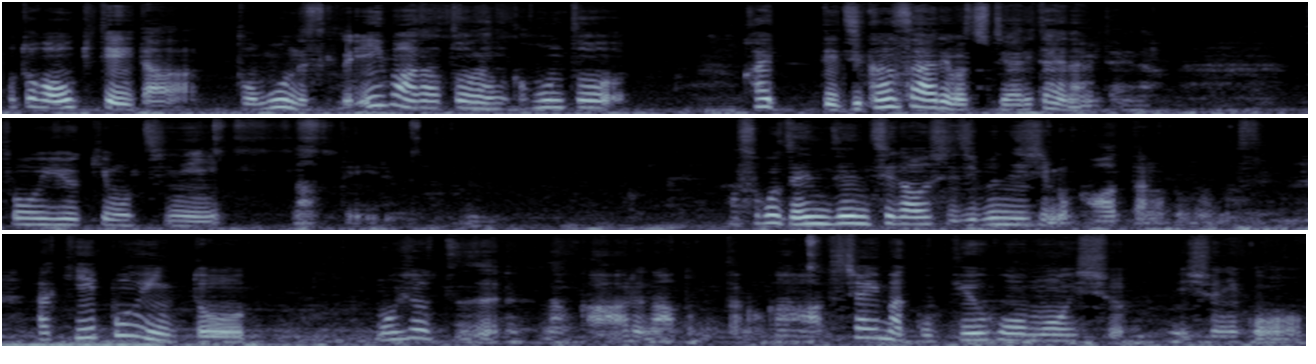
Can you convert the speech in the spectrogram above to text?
ことが起きていたと思うんですけど、今だとなんか本当帰って時間さえあればちょっとやりたいなみたいな、そういう気持ちになっている。あそこ全然違うし、自分自身も変わったなと思います。キーポイント、もう一つなんかあるなと思ったのが、私は今呼吸法も一緒、一緒にこ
